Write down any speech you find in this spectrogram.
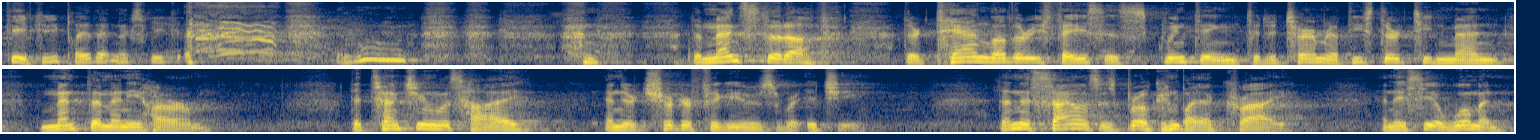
Steve, can you play that next week? the men stood up, their tan, leathery faces squinting to determine if these 13 men meant them any harm. The tension was high, and their trigger fingers were itchy. Then the silence is broken by a cry, and they see a woman,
